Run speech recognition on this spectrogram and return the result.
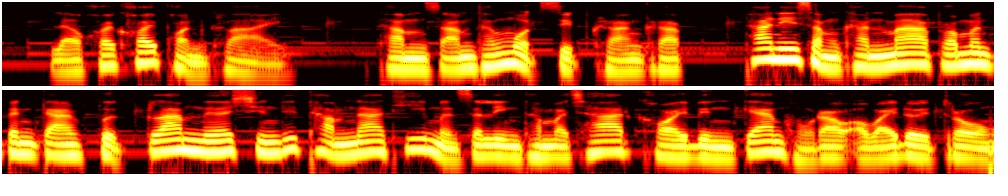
ๆ แล้วค่อยๆ ผ่อนคลายทำซ้ำทั้งหมด 10 ครั้งครับท่านี้สำคัญมากเพราะมันเป็นการฝึกกล้ามเนื้อชิ้นที่ทำหน้าที่เหมือนสลิงธรรมชาติคอยดึงแก้มของเราเอาไว้โดยตรง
